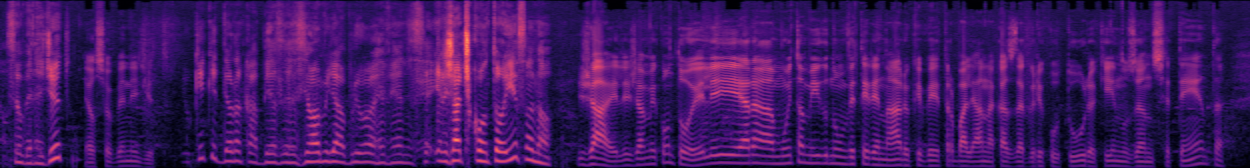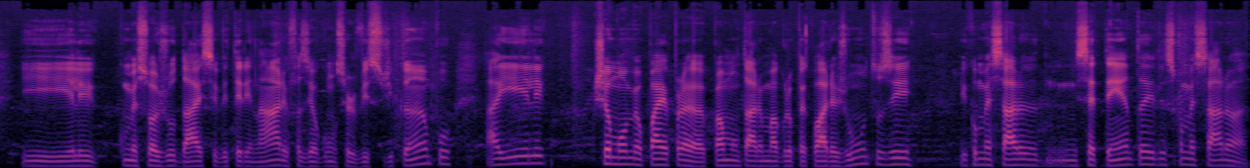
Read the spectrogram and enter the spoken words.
É o seu Benedito? É o seu Benedito. E o que, que deu na cabeça desse homem de abrir uma revenda? Ele já te contou isso ou não? Já, ele já me contou. Ele era muito amigo de um veterinário que veio trabalhar na Casa da Agricultura aqui nos anos 70 e ele começou a ajudar esse veterinário, fazer alguns serviços de campo. Aí ele chamou meu pai para montar uma agropecuária juntos e, e começaram em 70, eles começaram a,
